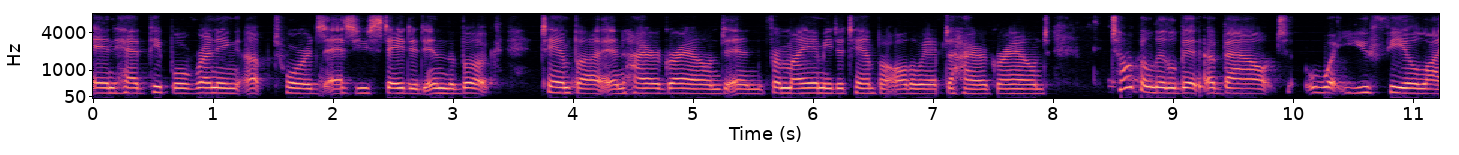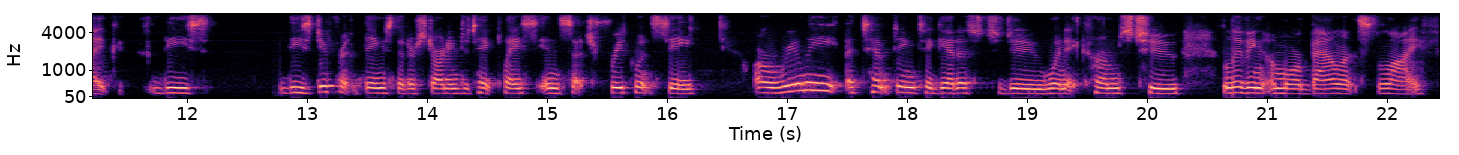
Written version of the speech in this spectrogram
and had people running up towards, as you stated in the book, Tampa and higher ground, and from Miami to Tampa all the way up to higher ground. Talk a little bit about what you feel like these these different things that are starting to take place in such frequency are really attempting to get us to do when it comes to living a more balanced life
